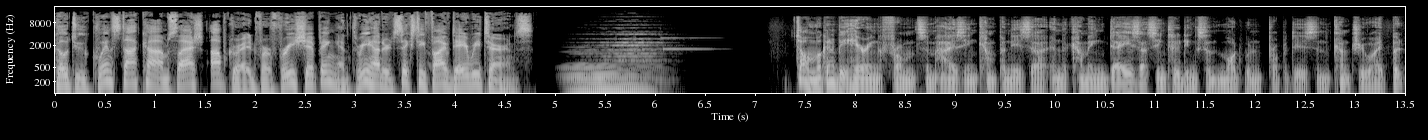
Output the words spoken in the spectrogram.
Go to quince.com slash upgrade for free shipping and 365-day returns. Tom, we're going to be hearing from some housing companies uh, in the coming days. That's including St Modwen Properties and Countrywide. But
